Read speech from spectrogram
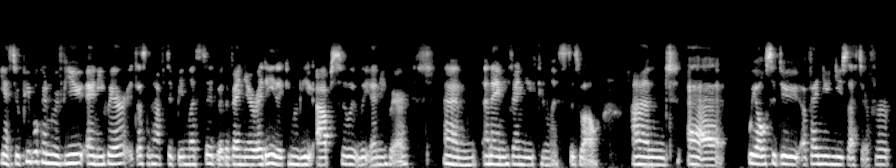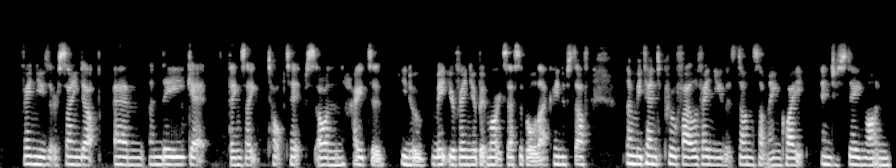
yeah, so people can review anywhere. It doesn't have to have been listed with a venue already. They can review absolutely anywhere, um, and any venue can list as well. And uh, we also do a venue newsletter for venues that are signed up, um, and they get things like top tips on how to, you know, make your venue a bit more accessible, that kind of stuff. And we tend to profile a venue that's done something quite interesting on,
